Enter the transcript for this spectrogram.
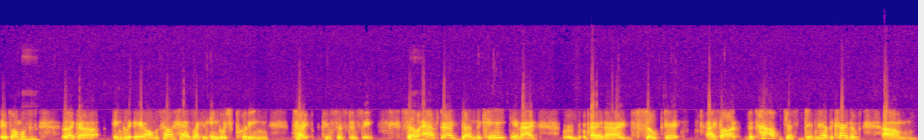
It's almost like a English. It almost has like an English pudding type consistency. So after I'd done the cake and I and I soaked it, I thought the top just didn't have the kind of um,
